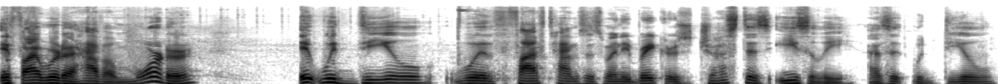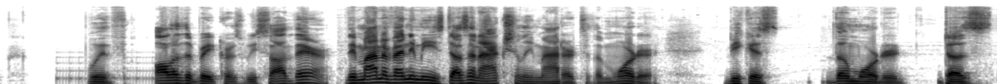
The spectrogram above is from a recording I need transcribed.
if I were to have a mortar, it would deal with five times as many breakers just as easily as it would deal with all of the breakers we saw there. The amount of enemies doesn't actually matter to the mortar because the mortar does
